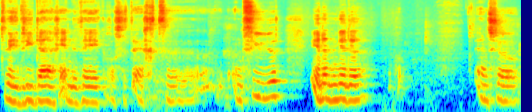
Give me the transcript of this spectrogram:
Twee, drie dagen in de week was het echt een vuur in het midden. En zo.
